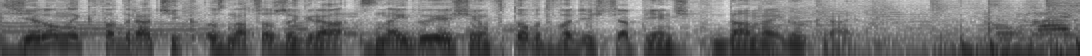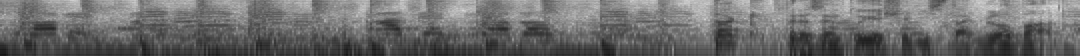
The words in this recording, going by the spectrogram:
Zielony kwadracik oznacza, że gra znajduje się w top 25 danego kraju. Tak prezentuje się lista globalna.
